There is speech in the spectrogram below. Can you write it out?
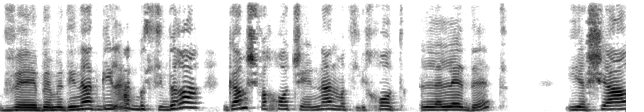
ובמדינת גלעד בסדרה, גם שפחות שאינן מצליחות ללדת, ישר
